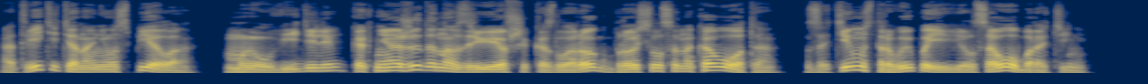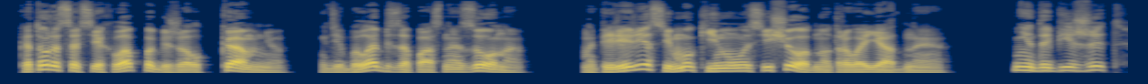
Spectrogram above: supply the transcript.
Ответить она не успела. Мы увидели, как неожиданно взревевший козлорог бросился на кого-то. Затем из травы появился оборотень, который со всех лап побежал к камню, где была безопасная зона. На перерез ему кинулось еще одно травоядное. «Не добежит», —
